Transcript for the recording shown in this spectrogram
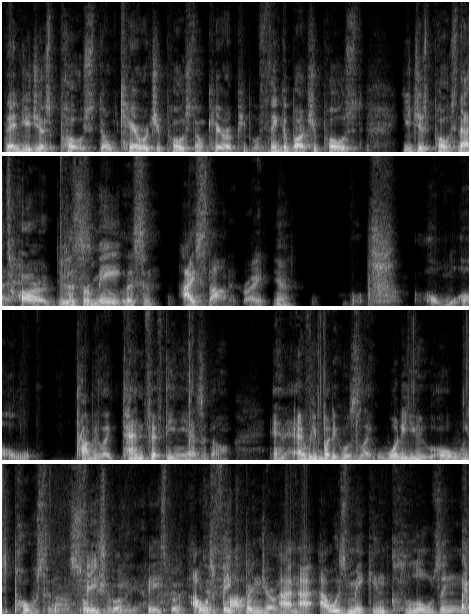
Then you just post. Don't care what you post. Don't care what people think about your post. You just post. And that's hard, dude. For me, Listen, I started right. Yeah. Oh, oh, probably like 10, 15 years ago. And everybody was like, "What are you always posting on social Facebook, media?" Facebook. I was Facebook popping. I, I, I was making closings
